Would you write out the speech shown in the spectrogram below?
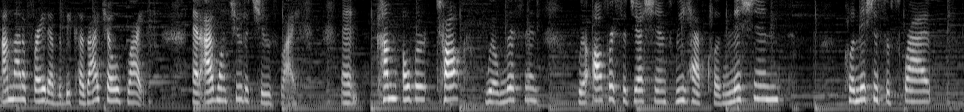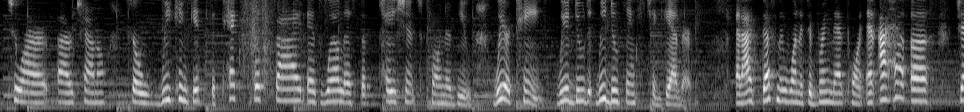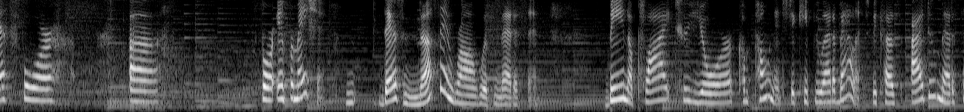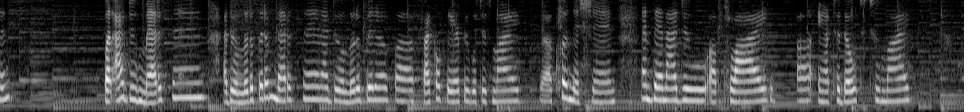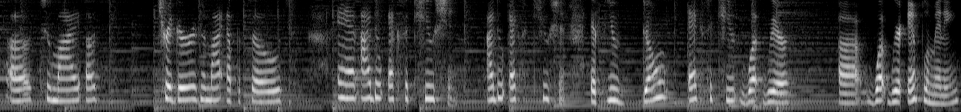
I'm not afraid of it because I chose life and I want you to choose life. And come over, talk, we'll listen, we'll offer suggestions. We have clinicians, clinicians subscribe to our, our channel so we can get the textbook side as well as the patient's point of view. We're a team. We do we do things together. And I definitely wanted to bring that point. And I have a just for uh, for information. There's nothing wrong with medicine being applied to your components to keep you out of balance because I do medicine, but I do medicine, I do a little bit of medicine, I do a little bit of uh, psychotherapy, which is my uh, clinician, and then I do applied uh, antidotes to my uh, to my uh, triggers and my episodes, and I do execution. I do execution. If you don't execute what we're uh, what we're implementing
